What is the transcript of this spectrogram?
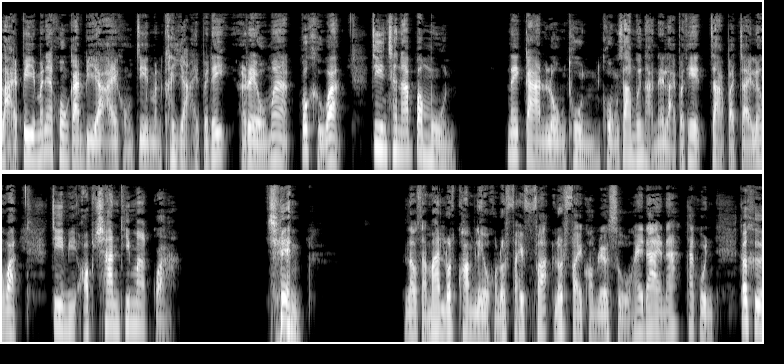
หลายปีมาเนี่ยโครงการ BRI ของจีนมันขยายไปได้เร็วมาก ก็คือว่าจีนชนะประมูล ในการลงทุนโครงสร้างพื้นฐานในหลายประเทศ จากปัจจัยเรื่องว่า จีนมีออปชันที่มากกว่า เช่น เราสามารถลดความเร็วของรถไฟฟ้ารถไฟความเร็วสูงให้ได้นะ ถ้าคุณก็คือ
